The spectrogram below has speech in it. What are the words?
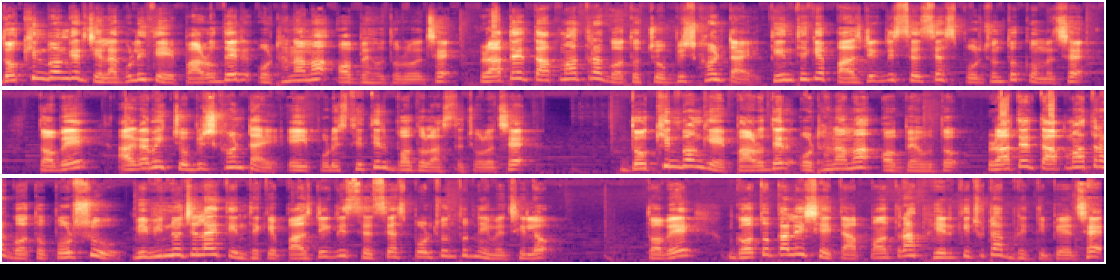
দক্ষিণবঙ্গের জেলাগুলিতে পারদের ওঠানামা অব্যাহত রয়েছে। রাতের তাপমাত্রা গত চব্বিশ ঘন্টায় তিন থেকে পাঁচ ডিগ্রি সেলসিয়াস পর্যন্ত কমেছে। তবে আগামী চব্বিশ ঘন্টায় এই পরিস্থিতির বদল আসতে চলেছে। দক্ষিণবঙ্গে পারদের ওঠানামা অব্যাহত। রাতের তাপমাত্রা গত পরশু বিভিন্ন জেলায় তিন থেকে পাঁচ ডিগ্রি সেলসিয়াস পর্যন্ত নেমেছিল। তবে গতকালই সেই তাপমাত্রা ফের কিছুটা বৃদ্ধি পেয়েছে।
